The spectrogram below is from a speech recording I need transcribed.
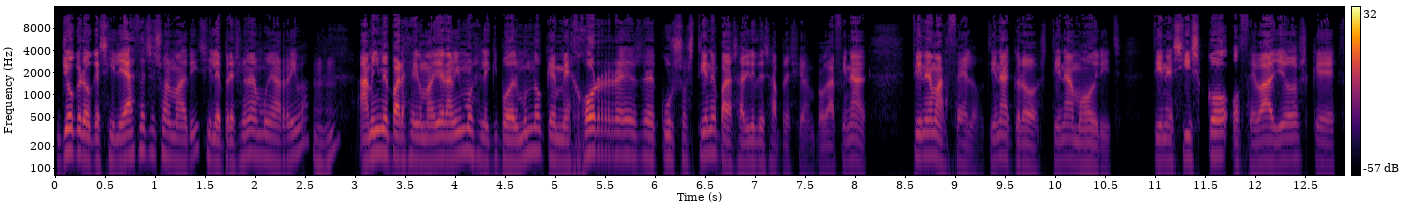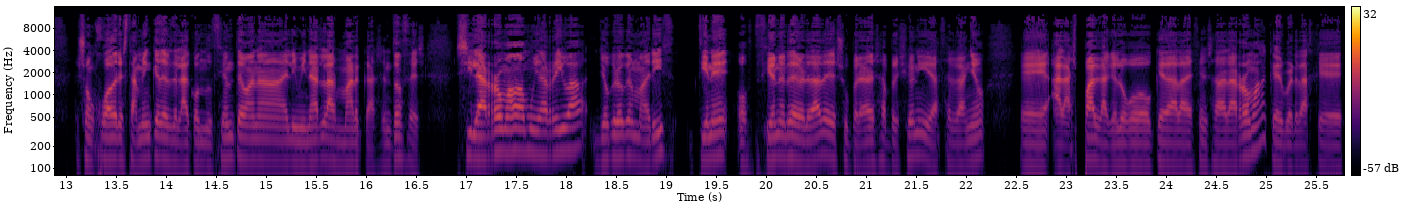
yo creo que si le haces eso al Madrid, si le presionas muy arriba, a mí me parece que el Madrid ahora mismo es el equipo del mundo que mejores recursos tiene para salir de esa presión. Porque al final tiene a Marcelo, tiene a Cross, tiene a Modric, tiene Sisco o Ceballos, que son jugadores también que desde la conducción te van a eliminar las marcas. Entonces, si la Roma va muy arriba, yo creo que el Madrid tiene opciones de verdad de superar esa presión y de hacer daño eh, a la espalda que luego queda la defensa de la Roma, que es verdad que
